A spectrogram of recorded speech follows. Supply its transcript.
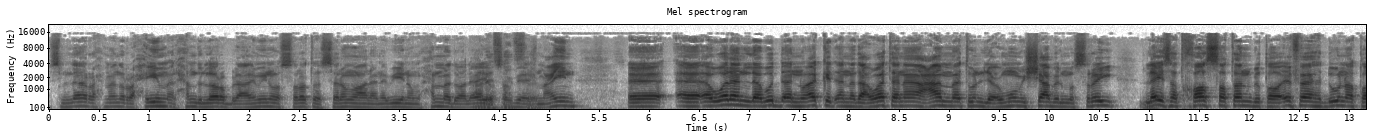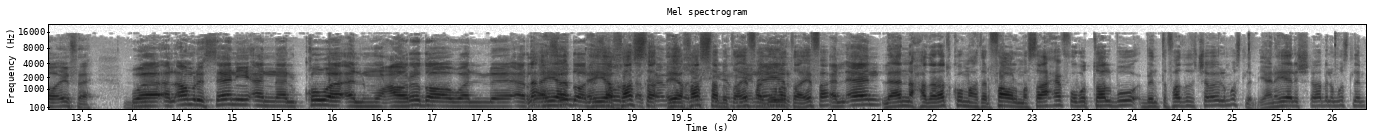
بسم الله الرحمن الرحيم. الحمد لله رب العالمين والصلاة والسلام على نبينا محمد وعلى عليه وصحبه آه، آه، أولا لابد أن نؤكد أن دعوتنا عامة لعموم الشعب المصري ليست خاصة بطائفة دون طائفة. والأمر الثاني أن القوى المعارضة لا هي والرافضة هي الخامس هي من بطائفة دون طائفة الآن لأن حضراتكم هترفعوا المصاحف وبتطالبوا بانتفاضة الشباب المسلم. يعني هي للشباب المسلم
